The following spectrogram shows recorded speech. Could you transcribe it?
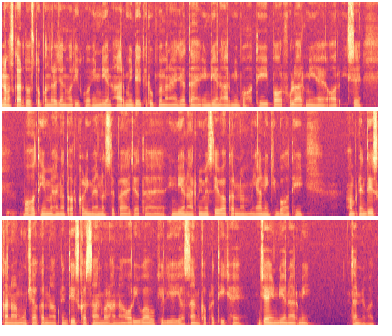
नमस्कार दोस्तों, पंद्रह जनवरी को इंडियन आर्मी डे के रूप में मनाया जाता है। इंडियन आर्मी बहुत ही पावरफुल आर्मी है और इसे बहुत ही मेहनत और कड़ी मेहनत से पाया जाता है। इंडियन आर्मी में सेवा करना, यानी कि बहुत ही अपने देश का नाम ऊँचा करना, अपने देश का शान बढ़ाना और युवाओं के लिए यह शान का प्रतीक है। जय इंडियन आर्मी। धन्यवाद।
